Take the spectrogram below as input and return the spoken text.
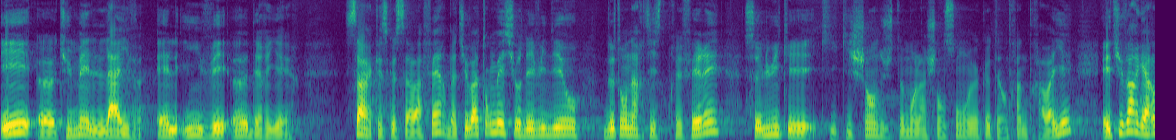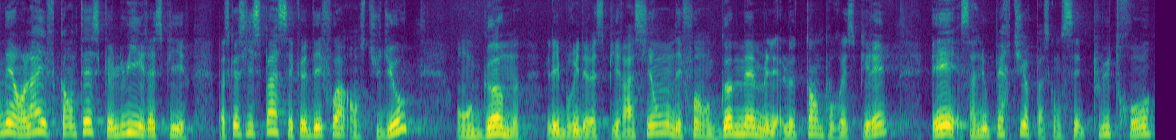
et euh, tu mets live, L-I-V-E derrière. Ça, qu'est-ce que ça va faire? Bah, Tu vas tomber sur des vidéos de ton artiste préféré, celui qui, chante justement la chanson euh, que tu es en train de travailler et tu vas regarder en live quand est-ce que lui respire. Parce que ce qui se passe, c'est que des fois en studio, on gomme les bruits de respiration, des fois on gomme même le temps pour respirer et ça nous perturbe parce qu'on ne sait plus trop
